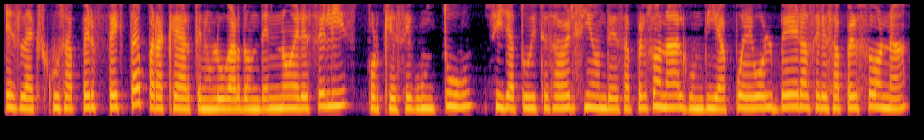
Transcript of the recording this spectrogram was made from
es la excusa perfecta para quedarte en un lugar donde no eres feliz, porque según tú, si ya tuviste esa versión de esa persona, algún día puede volver a ser esa persona.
